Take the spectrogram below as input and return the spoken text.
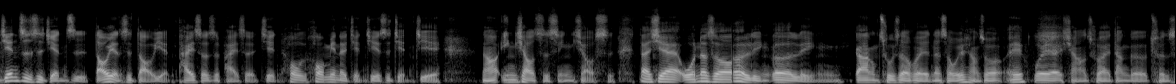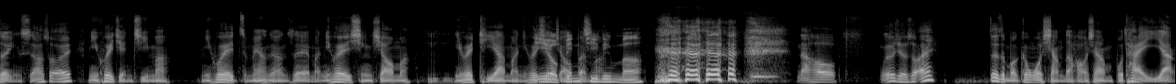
监制、嗯、是监制，导演是导演，拍摄是拍摄，剪后后面的剪接是剪接，然后音效师是音效师。但现在我那时候二零二零刚出社会，那时候我就想说，哎、欸，我也想要出来当个纯摄影师。他说，哎、欸，你会剪辑吗？你会怎么样怎么样之类吗？你会行销吗？嗯、你会提案吗？你会写脚本吗？你有冰淇淋吗？然后我就觉得说，哎、欸。这怎么跟我想的好像不太一样？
